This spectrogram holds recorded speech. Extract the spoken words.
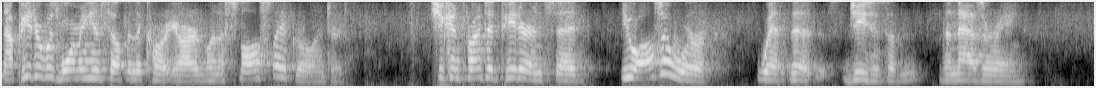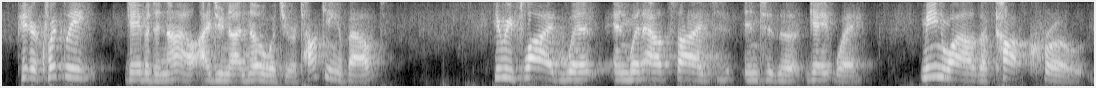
Now Peter was warming himself in the courtyard when a small slave girl entered. She confronted Peter and said, You also were with the Jesus of the Nazarene. Peter quickly gave a denial. I do not know what you are talking about. He replied went, and went outside into the gateway. Meanwhile, the cock crowed.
